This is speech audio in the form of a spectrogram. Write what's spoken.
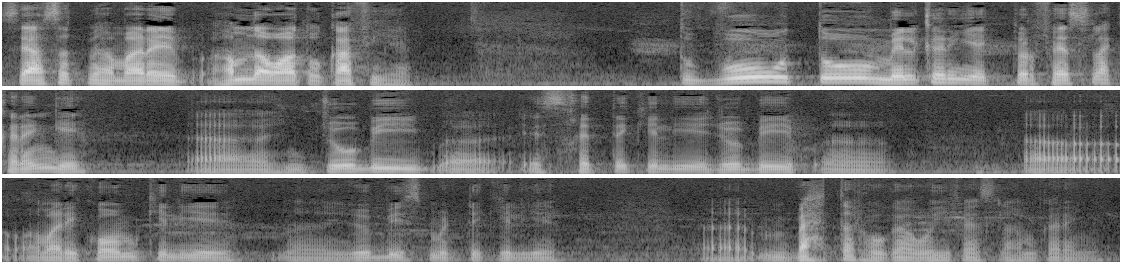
سیاست میں ہمارے ہم نوا تو کافی ہیں۔ تو وہ تو مل کر ہی ایک پر فیصلہ کریں گے جو بھی اس خطے کے لیے، جو بھی ہماری قوم کے لیے جو بھی اس مٹی کے لیے بہتر ہوگا، وہی فیصلہ ہم کریں گے۔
